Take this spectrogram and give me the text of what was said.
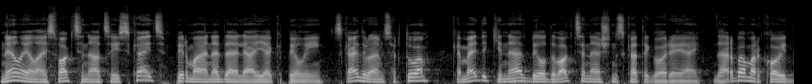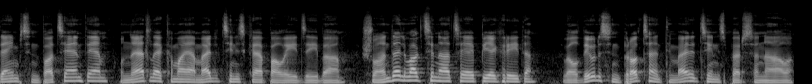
Nelielais vakcinācijas skaits pirmajā nedēļā Jēkabpilī skaidrojams ar to, ka mediķi neatbilda vakcinēšanas kategorijai, darbam ar covid-19 pacientiem un neatliekamajā medicīniskajā palīdzībā. Šonadēļ vakcinācijai piekrīta vēl 20% medicīnas personāla.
